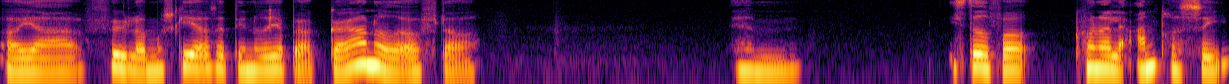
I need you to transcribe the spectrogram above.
Og jeg føler måske også, at det er noget, jeg bør gøre noget oftere. Øhm, I stedet for kun at lade andre se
